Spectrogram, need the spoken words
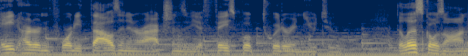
840,000 interactions via Facebook, Twitter, and YouTube. The list goes on,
